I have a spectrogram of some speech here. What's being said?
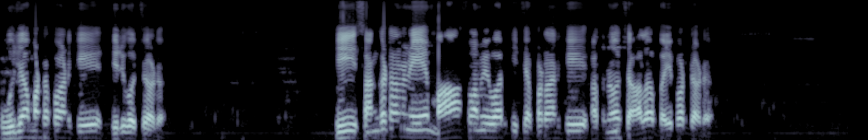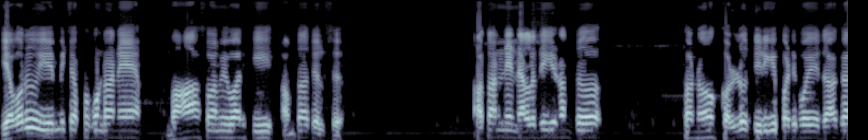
పూజా మండపానికి తిరిగి వచ్చాడు ఈ సంఘటనని మహాస్వామి వారికి చెప్పడానికి అతను చాలా భయపడ్డాడు. ఎవరు ఏమి చెప్పకుండానే మహాస్వామి వారికి అంతా తెలుసు. అతన్ని నిలదీయడంతో తను కళ్ళు తిరిగి పడిపోయేదాకా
